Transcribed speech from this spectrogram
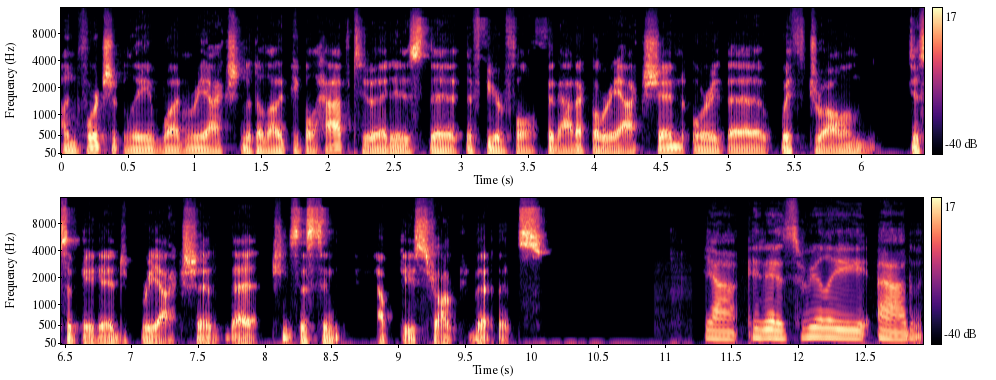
unfortunately, one reaction that a lot of people have to it is the the fearful, fanatical reaction or the withdrawn, dissipated reaction that consistent have these strong commitments. Yeah, it is really. Um,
